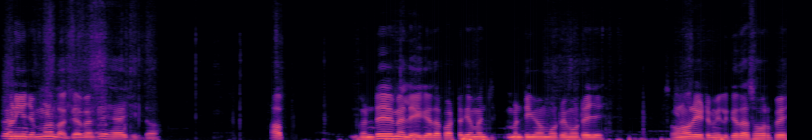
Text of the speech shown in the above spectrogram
ਧਨੀਆ ਜੰਮਣ ਲੱਗ ਗਿਆ ਵੈਸੇ ਹੈ ਸਿੱਧਾ। ਆਪ ਗੰਡੇ ਮੈਂ ਲੈ ਗਿਆ ਤਾਂ ਪੱਟ ਕੇ ਮੰਡੀ ਵਿੱਚ ਮੋਟੇ ਮੋਟੇ ਜੇ। ਸੋਹਣਾ ਰੇਟ ਮਿਲ ਗਿਆ ਦਾ 100 ਰੁਪਏ।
